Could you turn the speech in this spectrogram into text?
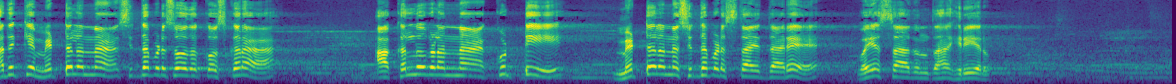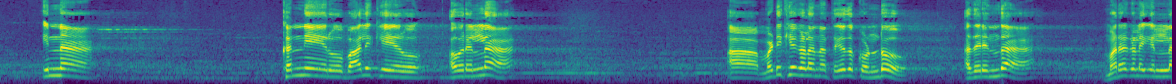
ಅದಕ್ಕೆ ಮೆಟ್ಟಲನ್ನು ಸಿದ್ಧಪಡಿಸೋದಕ್ಕೋಸ್ಕರ ಆ ಕಲ್ಲುಗಳನ್ನು ಕುಟ್ಟಿ ಮೆಟ್ಟಲನ್ನು ಸಿದ್ಧಪಡಿಸ್ತಾ ಇದ್ದಾರೆ ವಯಸ್ಸಾದಂತಹ ಹಿರಿಯರು. ಇನ್ನು ಕನ್ಯೆಯರು, ಬಾಲಿಕೆಯರು ಅವರೆಲ್ಲ ಆ ಮಡಿಕೆಗಳನ್ನು ತೆಗೆದುಕೊಂಡು ಅದರಿಂದ ಮರಗಳಿಗೆಲ್ಲ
